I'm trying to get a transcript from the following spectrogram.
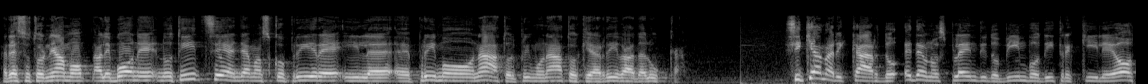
Adesso torniamo alle buone notizie e andiamo a scoprire il eh, primo nato, il primo nato che arriva da Lucca. Si chiama Riccardo ed è uno splendido bimbo di 3,8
